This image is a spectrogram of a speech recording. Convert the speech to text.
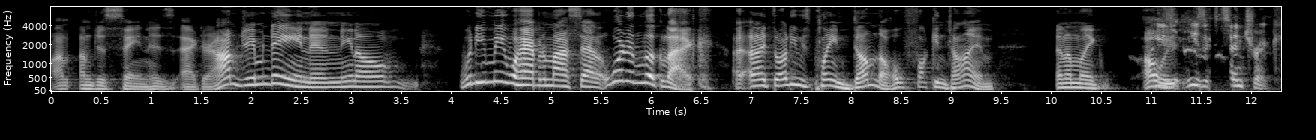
I'm I'm just saying his actor. I'm Jimmy Dean, and you know, what do you mean? What happened to my saddle? What did it look like? I, and I thought he was playing dumb the whole fucking time, and I'm like, oh, he's, he's eccentric.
